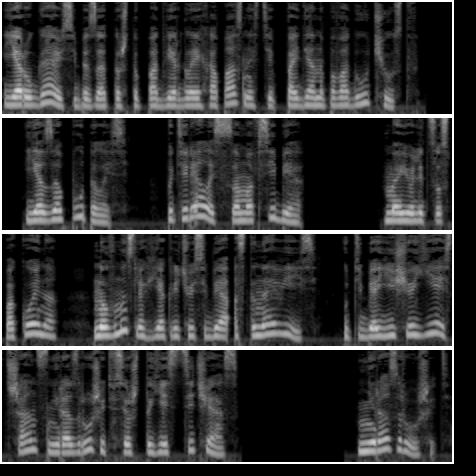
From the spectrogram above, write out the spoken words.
Я ругаю себя за то, что подвергла их опасности, пойдя на поводу у чувств. Я запуталась, потерялась сама в себе. Мое лицо спокойно, но в мыслях я кричу себе «Остановись! У тебя еще есть шанс не разрушить все, что есть сейчас». Не разрушить.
